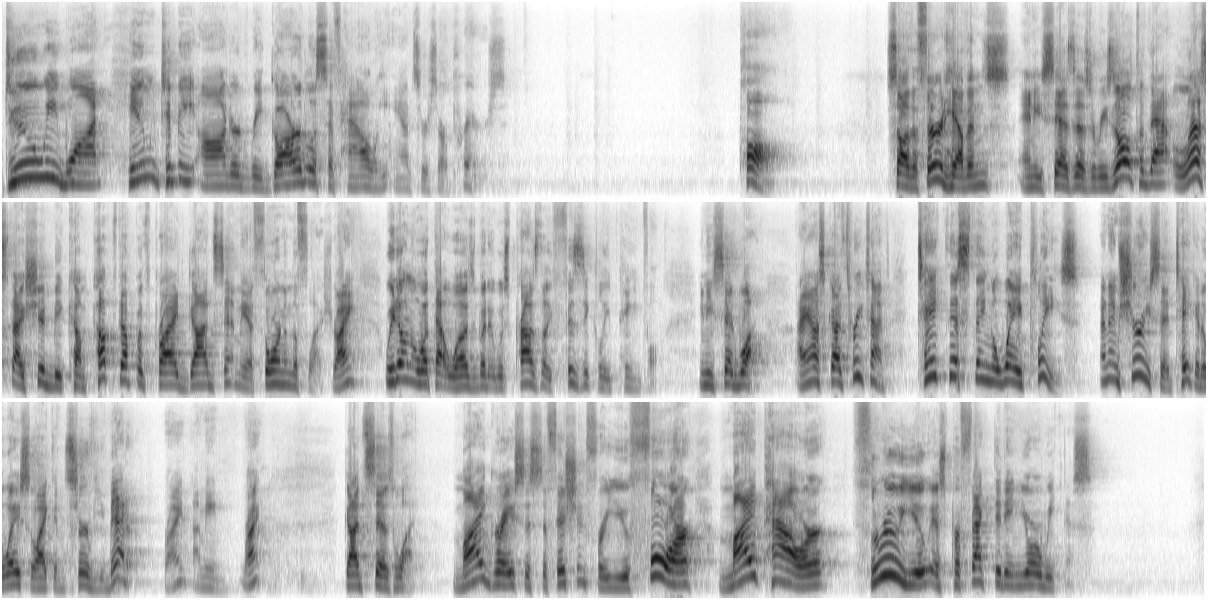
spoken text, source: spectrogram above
Do we want him to be honored regardless of how he answers our prayers? Paul saw the third heavens, and he says, As a result of that, lest I should become puffed up with pride, God sent me a thorn in the flesh, right? We don't know what that was, but it was probably physically painful. And he said, What? I asked God three times, Take this thing away, please. And I'm sure he said, Take it away so I can serve you better, right? I mean, right? God says, What? My grace is sufficient for you, for my power through you is perfected in your weakness.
